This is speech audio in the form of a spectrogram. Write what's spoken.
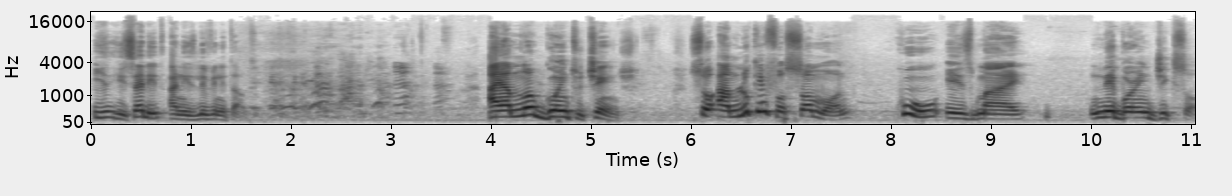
he, he said it and he's living it out. I am not going to change. So I'm looking for someone who is my neighboring jigsaw.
